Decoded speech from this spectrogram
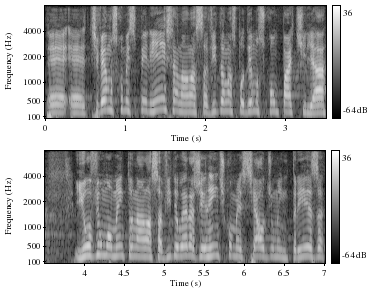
é, é, tivemos como experiência na nossa vida, nós podemos compartilhar. E houve um momento na nossa vida, eu era gerente comercial de uma empresa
